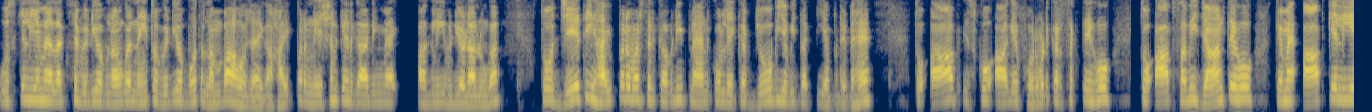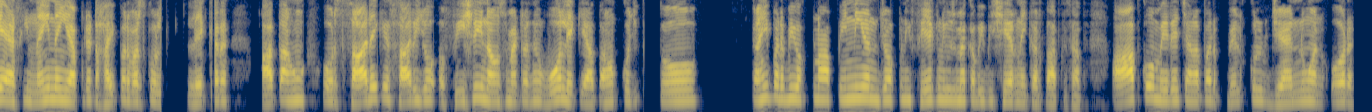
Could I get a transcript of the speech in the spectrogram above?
उसके लिए मैं अलग से वीडियो बनाऊँगा, नहीं तो वीडियो बहुत लंबा हो जाएगा। हाइपर नेशन के रिगार्डिंग मैं अगली वीडियो डालूँगा। तो जे थी हाइपर वर्स रिकवरी प्लान को लेकर जो भी अभी तक की अपडेट है तो आप इसको आगे फॉरवर्ड कर सकते हो। तो आप सभी जानते हो कि मैं आपके लिए ऐसी नई नई अपडेट हाइपर वर्स को लेकर आता हूँ और सारे के सारी जो ऑफिशियली अनाउंसमेंट हैं, वो लेके आता हूँ। कुछ तो कहीं पर भी अपना ओपिनियन जो अपनी फेक न्यूज़ में कभी भी शेयर नहीं करता आपके साथ, आपको मेरे चैनल पर बिल्कुल जेनुअन और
